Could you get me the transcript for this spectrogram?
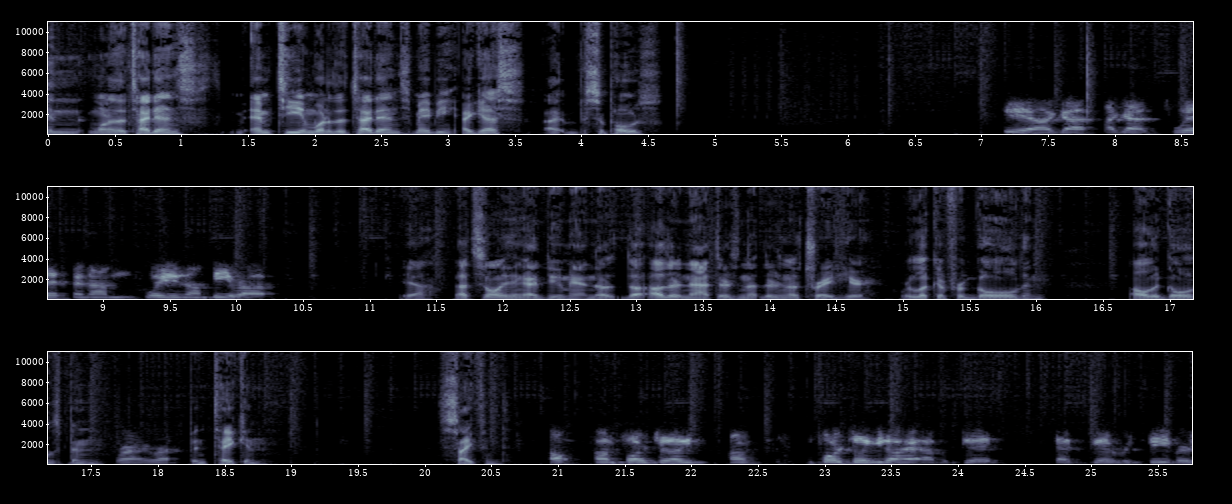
and one of the tight ends, MT and one of the tight ends, maybe. I guess. I suppose. Yeah, I got I got Swift, and I'm waiting on B Rob. Yeah, that's the only thing I do, man. The, the other than that, there's no there's no trade here. We're looking for gold, and all the gold's been Right, right. been taken, siphoned. Oh, unfortunately, um, unfortunately, we don't have a good that good receiver,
